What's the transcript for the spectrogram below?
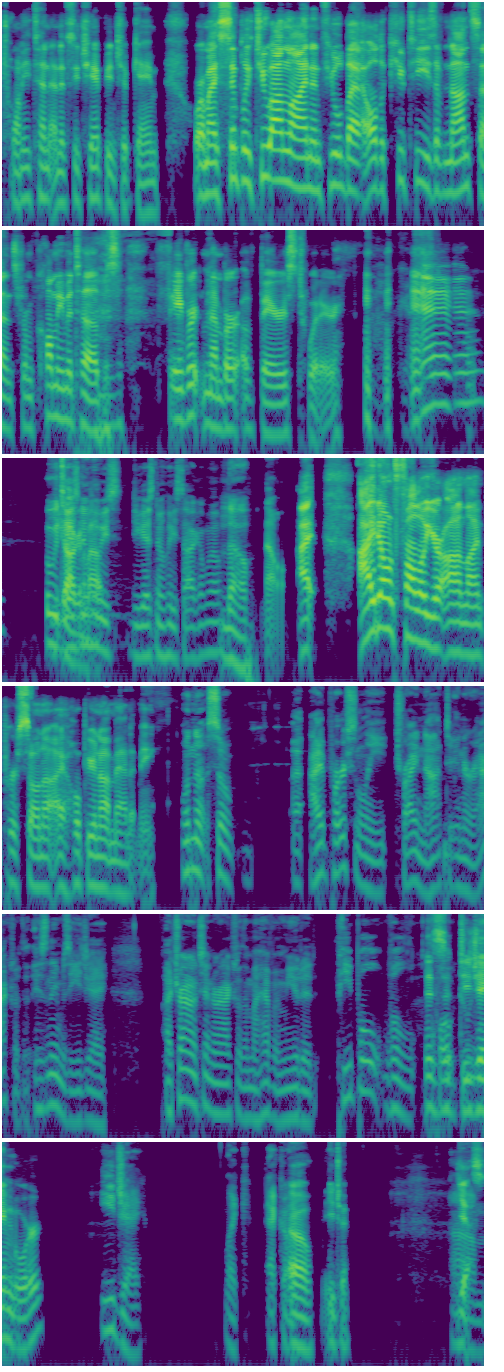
2010 NFC Championship game? Or am I simply too online and fueled by all the QTs of nonsense from Call Me Matub's favorite member of Bears Twitter? Oh, Who Do we talking about? do you guys know who he's talking about? No. No, I I don't follow your online persona. I hope you're not mad at me. Well, no. So, I- I personally try not to interact with it. His name is EJ. I try not to interact with him. I have him muted. People will. Is it DJ him- Moore? EJ. like Echo. Oh, EJ. Um, yes.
